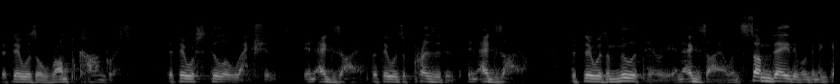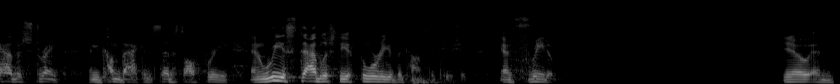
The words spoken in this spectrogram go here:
that there was a rump Congress, that there were still elections in exile, that there was a president in exile, that there was a military in exile, and someday they were going to gather strength and come back and set us all free and reestablish the authority of the Constitution and freedom. You know, and,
